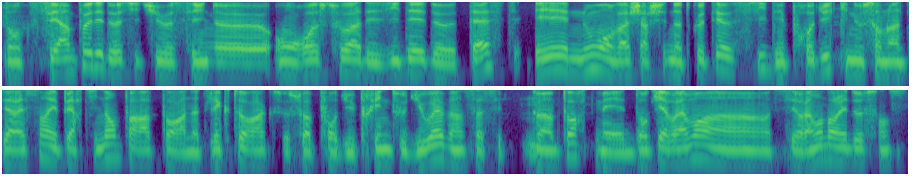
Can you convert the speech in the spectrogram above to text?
Donc c'est un peu des deux si tu veux. C'est une, euh, on reçoit des idées de tests et nous on va chercher de notre côté aussi des produits qui nous semblent intéressants et pertinents par rapport à notre lectorat, que ce soit pour du print ou du web. hein, ça c'est peu Mm. importe, mais donc il y a vraiment c'est vraiment dans les deux sens.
